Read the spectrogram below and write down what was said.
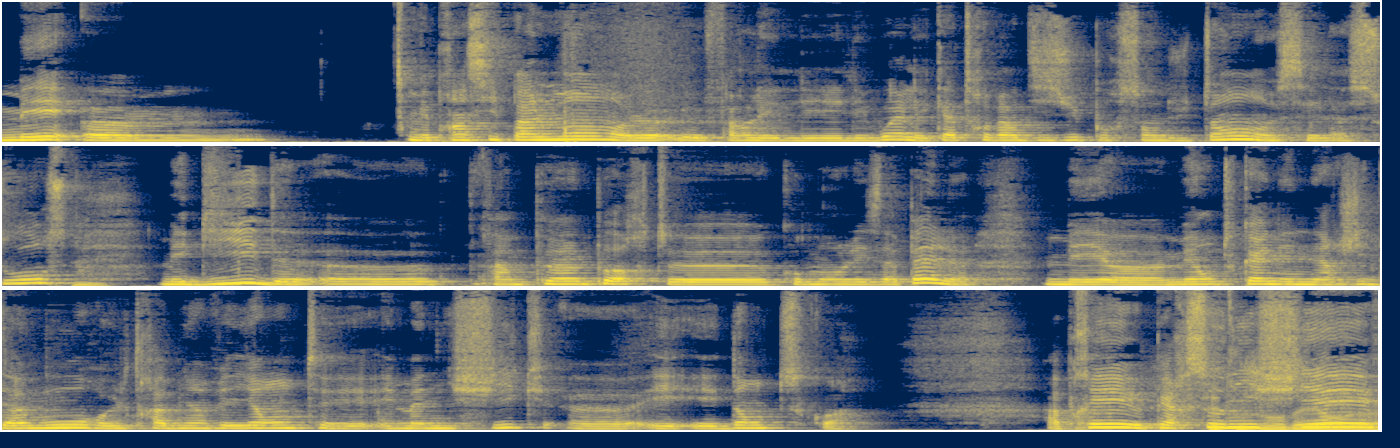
Mais... Euh, mais principalement, le, enfin les, les, les, ouais, les 98% du temps, c'est la source. Mmh mes guides, euh, enfin peu importe euh, comment on les appelle, mais euh, mais en tout cas une énergie d'amour ultra bienveillante et, et magnifique euh, et aidante quoi. Après personnifier,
